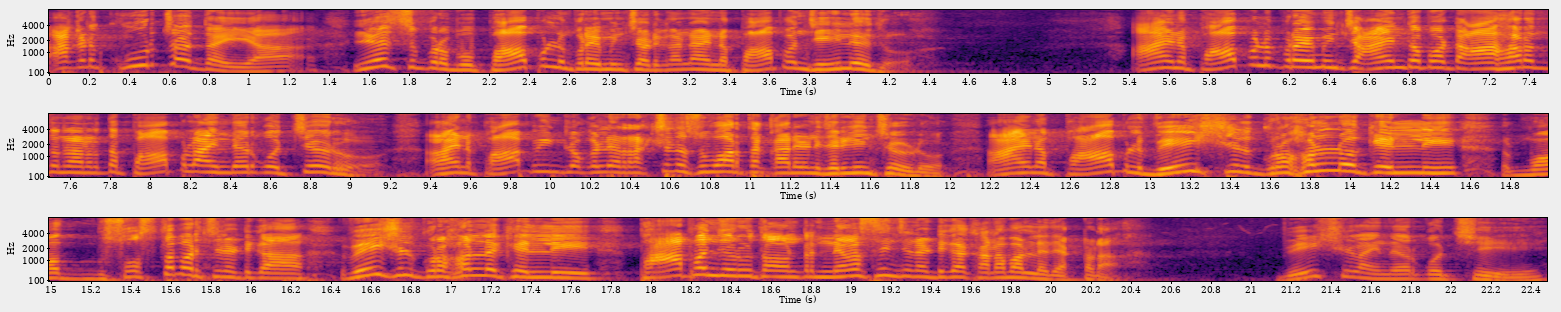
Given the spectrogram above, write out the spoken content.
అక్కడ కూర్చోద్దయ్యా యేసు ప్రభు పాపులను ప్రేమించాడు కానీ ఆయన పాపం చేయలేదు. ఆయన పాపలు ప్రేమించి ఆయనతో పాటు ఆహారం తిన్నారంతా పాపలు ఆయన దగ్గరకు వచ్చారు. ఆయన పాప ఇంట్లోకి వెళ్ళి రక్షణ సువార్త కార్యాన్ని జరిగించాడు. ఆయన పాపలు వేష్యుల గృహంలోకి వెళ్ళి స్వస్థపరిచినట్టుగా వేష్యుల గృహంలోకి వెళ్ళి పాపం జరుగుతూ ఉంటారు నివసించినట్టుగా కనబడలేదు ఎక్కడ. వేష్యులు ఆయన దగ్గరకు వచ్చి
